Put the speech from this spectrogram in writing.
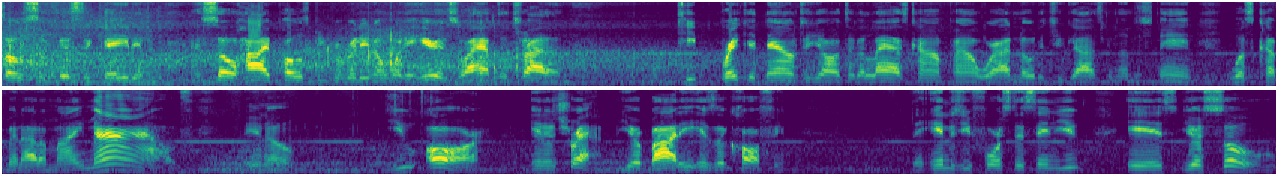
so sophisticated and so high post, people really don't want to hear it. So I have to try to keep break it down to y'all to the last compound where I know that you guys can understand what's coming out of my mouth. You know, you are in a trap. Your body is a coffin. The energy force that's in you is your soul.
